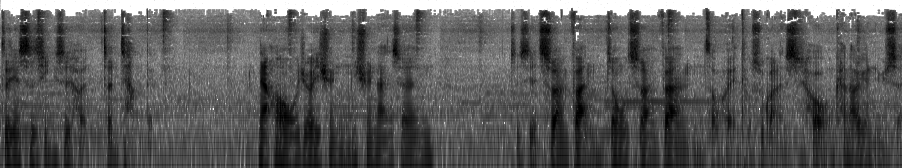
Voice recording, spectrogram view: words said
这件事情是很正常的。然后我就一群一群男生，就是吃完饭，中午吃完饭走回图书馆的时候，看到一个女生，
